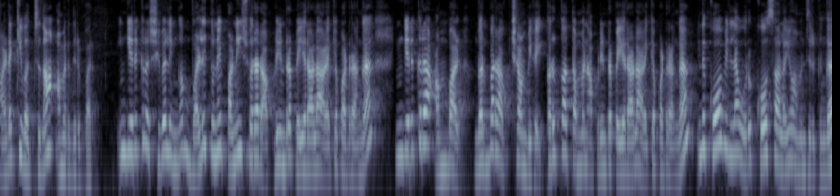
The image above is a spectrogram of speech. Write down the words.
மடக்கி வச்சு தான் அமர்ந்திருப்பார். இங்கே இருக்கிற சிவலிங்கம் வழித்துணை பனீஸ்வரர் அப்படின்ற பெயரால் அழைக்கப்படுறாங்க. இங்கே இருக்கிற அம்பாள் கர்ப்பராட்சாம்பிகை கருக்காத்தம்மன் அப்படின்ற பெயரால் அழைக்கப்படுறாங்க. இந்த கோவிலில் ஒரு கோசாலையும் அமைஞ்சிருக்குங்க.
